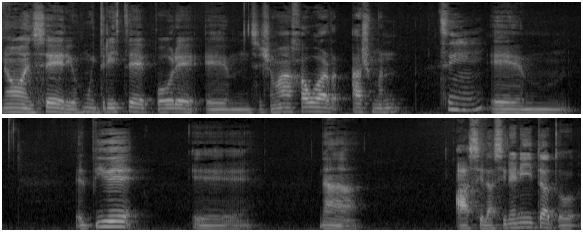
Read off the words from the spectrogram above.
No, en serio, es muy triste, pobre. eh, se llamaba Howard Ashman. Sí. Eh, el pibe, eh, nada, hace la sirenita, to-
